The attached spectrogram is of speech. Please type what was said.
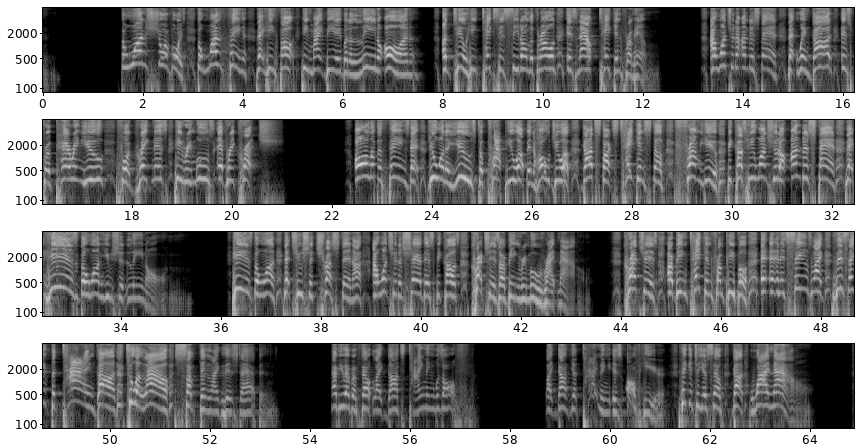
The one sure voice, the one thing that he thought he might be able to lean on until he takes his seat on the throne is now taken from him. I want you to understand that when God is preparing you for greatness, He removes every crutch all of the things that you want to use to prop you up and hold you up, God starts taking stuff from you because He wants you to understand that He is the one you should lean on. He is the one that you should trust in. I, I want you to share this because crutches are being removed right now. Crutches are being taken from people, and, and, it seems like this ain't the time, God, to allow something like this to happen. Have you ever felt like God's timing was off? Like, God, your timing is off here. Thinking to yourself, God, why now?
